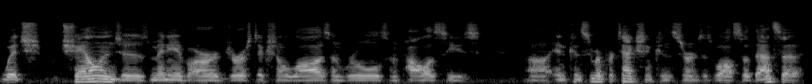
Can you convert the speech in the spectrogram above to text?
which challenges many of our jurisdictional laws and rules and policies uh, and consumer protection concerns as well. So that's a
